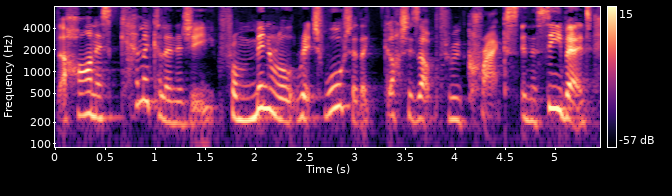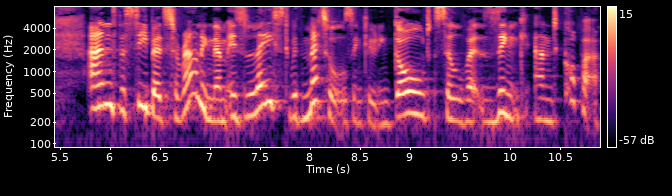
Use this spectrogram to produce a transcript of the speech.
that harness chemical energy from mineral rich water that gushes up through cracks in the seabed. And the seabed surrounding them is laced with metals, including gold, silver, zinc, and copper.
